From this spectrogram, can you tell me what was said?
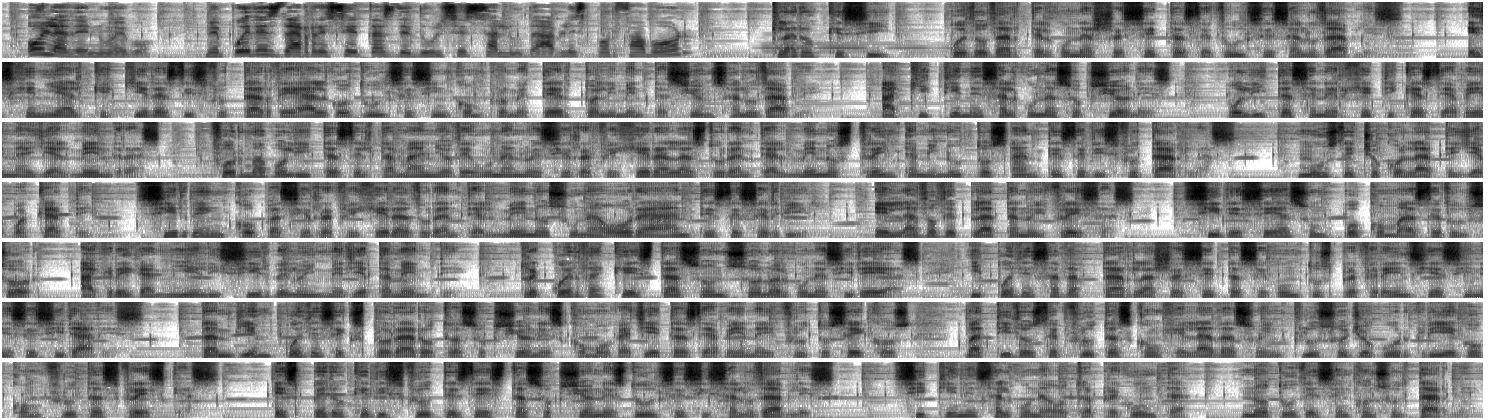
Hola de nuevo. ¿Me puedes dar recetas de dulces saludables, por favor? Claro que sí, puedo darte algunas recetas de dulces saludables. Es genial que quieras disfrutar de algo dulce sin comprometer tu alimentación saludable. Aquí tienes algunas opciones, bolitas energéticas de avena y almendras, forma bolitas del tamaño de una nuez y refrigéralas durante al menos 30 minutos antes de disfrutarlas. Mousse de chocolate y aguacate, sirve en copas y refrigera durante al menos una hora antes de servir. Helado de plátano y fresas, si deseas un poco más de dulzor, agrega miel y sírvelo inmediatamente. Recuerda que estas son solo algunas ideas y puedes adaptar las recetas según tus preferencias y necesidades. También puedes explorar otras opciones como galletas de avena y frutos secos, batidos de frutas congeladas o incluso yogur griego con frutas frescas. Espero que disfrutes de estas opciones dulces y saludables. Si tienes alguna otra pregunta, no dudes en consultarme.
